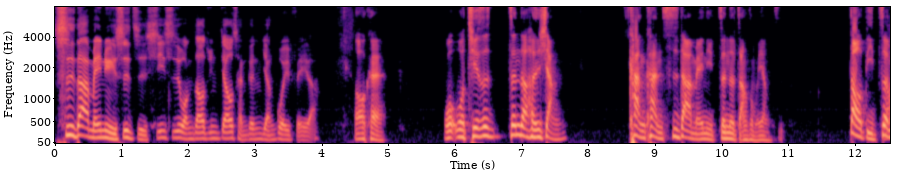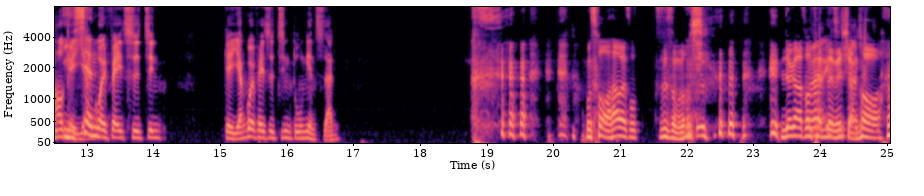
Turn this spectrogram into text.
四大美女是指西施、王昭君、貂蝉跟杨贵妃啦。OK，我我其实真的很想看看四大美女真的长什么样子，到底正以现杨贵妃吃京，给杨贵妃是京都念慈庵。不错，他会说这是什么东西，你就跟他说对等等的一直下去选后啊。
